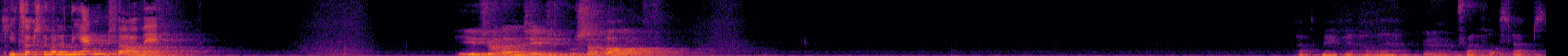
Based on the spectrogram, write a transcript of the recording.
Can you touch the one on the end for me? You use your energy and just push that ball off. That's movement out there. Yeah. It's like footsteps.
